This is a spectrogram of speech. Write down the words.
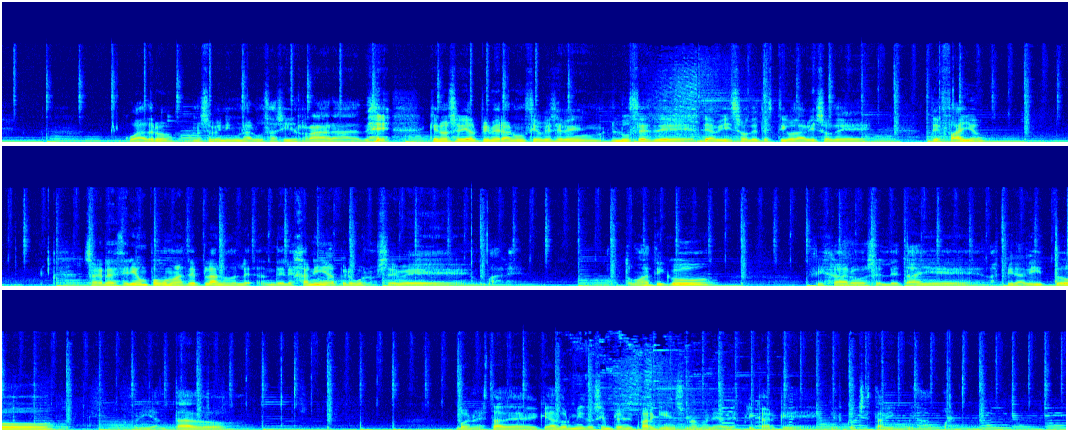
no se ve ninguna luz así rara, de, que no sería el primer anuncio que se ven luces de, aviso, de testigo de aviso de, fallo. Se agradecería un poco más de plano de, lejanía, pero bueno, se ve, vale, automático. Fijaros el detalle, aspiradito, brillantado. Bueno, esta de que ha dormido siempre en el parking es una manera de explicar que, el coche está bien cuidado.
